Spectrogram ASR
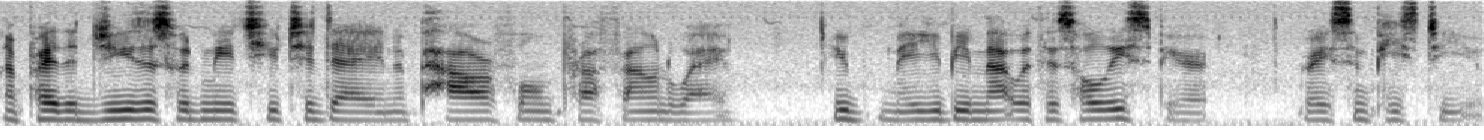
I pray that Jesus would meet you today in a powerful and profound way. You, may you be met with His Holy Spirit. Grace and peace to you.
